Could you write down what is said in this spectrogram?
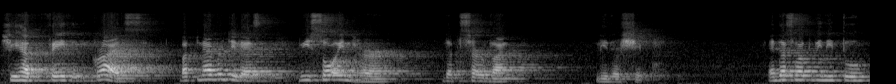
she had faith in Christ. But nevertheless, we saw in her that servant leadership. And that's what we need to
